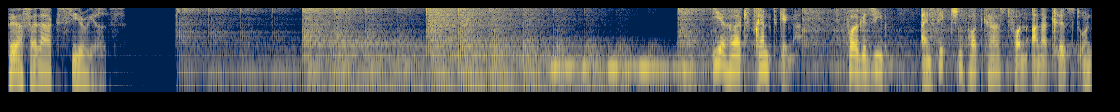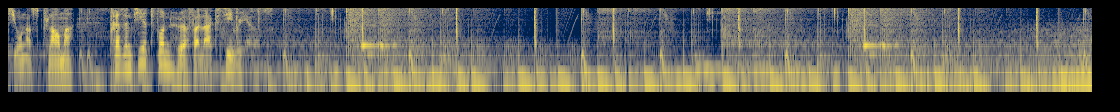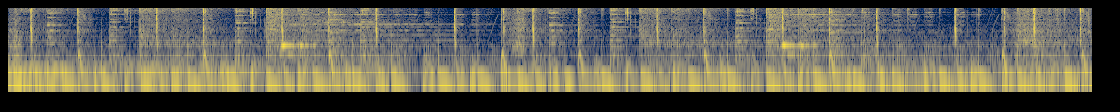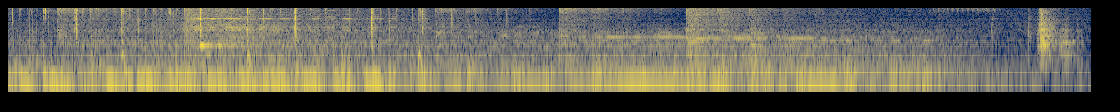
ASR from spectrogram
Hörverlag Serials. Ihr hört Fremdgänger. Folge 7. Ein Fiction-Podcast von Anna Christ und Jonas Pflaumer, präsentiert von Hörverlag Serials.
